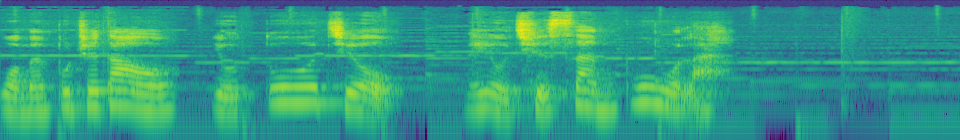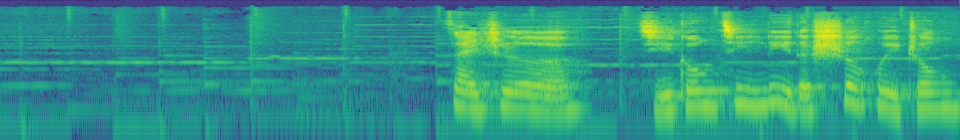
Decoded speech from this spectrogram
我们不知道有多久没有去散步了。在这急功近利的社会中，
